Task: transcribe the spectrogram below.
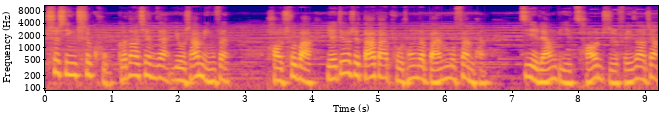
吃辛吃苦，隔到现在有啥名分？好处吧，也就是打打普通的白木算盘，记两笔草纸肥皂账，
